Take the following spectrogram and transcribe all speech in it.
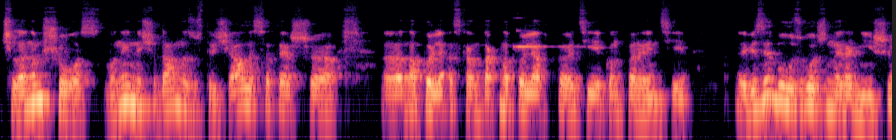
членом ШОС. Вони нещодавно зустрічалися теж е, на поля, скажімо так, на полях е, цієї конференції. Візит був узгоджений раніше.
